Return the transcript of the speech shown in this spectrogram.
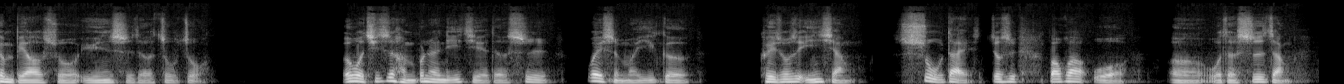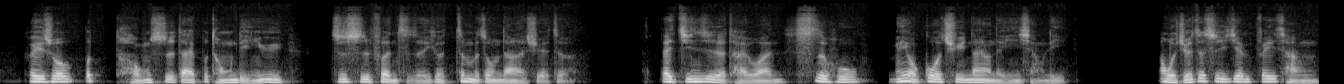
更不要说余英时的著作。而我其实很不能理解的是，为什么一个可以说是影响。数代就是包括我，呃，我的师长，可以说不同世代、不同领域知识分子的一个这么重大的学者，在今日的台湾似乎没有过去那样的影响力。啊，我觉得这是一件非常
